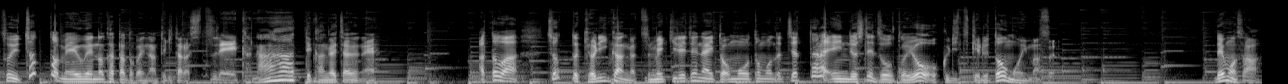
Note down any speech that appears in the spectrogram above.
そういうちょっと目上の方とかになってきたら失礼かなーって考えちゃうよね。あとは、ちょっと距離感が詰め切れてないと思う友達やったら遠慮して贈答用を送りつけると思います。でもさ、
